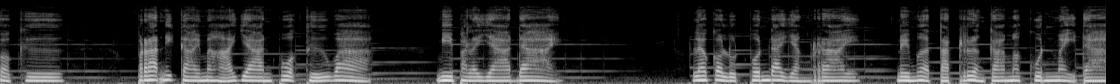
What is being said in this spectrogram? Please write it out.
ก็คือ พระนิกายมหายานพวกถือว่า มีภรรยาได้ แล้วก็หลุดพ้นได้อย่างไร ในเมื่อตัดเรื่องกามคุณไม่ได้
